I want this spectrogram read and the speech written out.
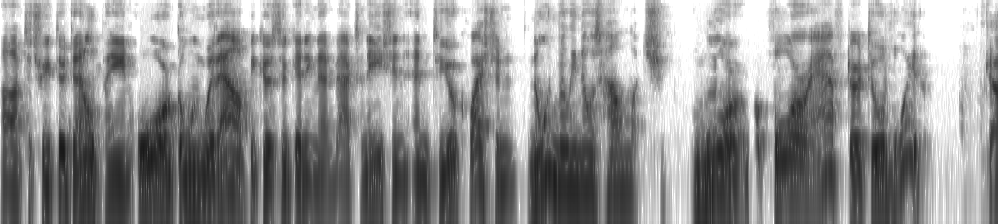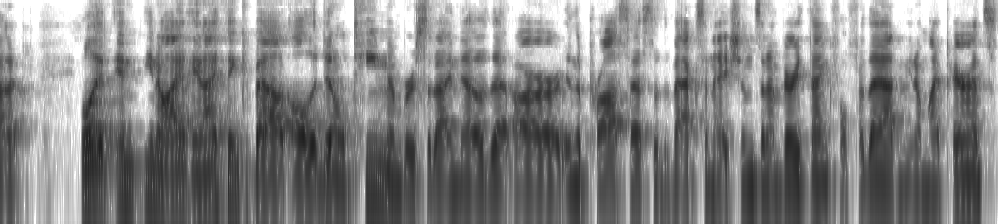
uh, to treat their dental pain or going without because they're getting that vaccination. And to your question, no one really knows how much more before or after to avoid it. Got it. Well, and, and, you know, I and I think about all the dental team members that I know that are in the process of the vaccinations, and I'm very thankful for that. And, you know, my parents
